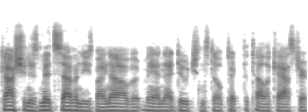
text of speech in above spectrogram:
gosh, in his mid 70s by now, but man, that dude can still pick the Telecaster.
